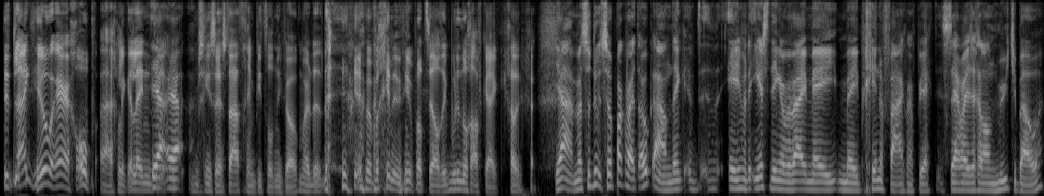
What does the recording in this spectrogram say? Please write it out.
dit lijkt heel erg op eigenlijk. Alleen, Ja, de- ja. misschien is er staat geen Beatle niveau, maar de, we beginnen in ieder geval hetzelfde. Ik moet het nog afkijken. Ik ga, ik ga- Ja, maar zo, doen, zo pakken wij het ook aan. Denk, een van de eerste dingen waar wij mee, mee beginnen vaak met projecten, is zeggen wij zeggen dan een muurtje bouwen.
